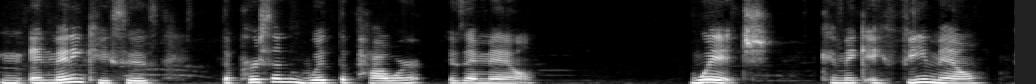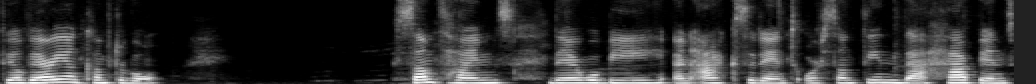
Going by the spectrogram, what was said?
In many cases, the person with the power is a male which can make a female feel very uncomfortable. Sometimes there will be an accident or something that happens,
